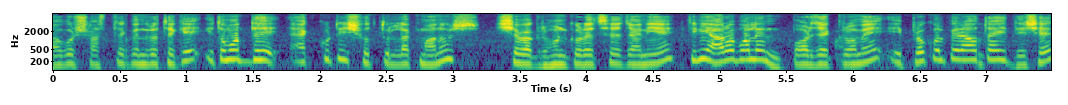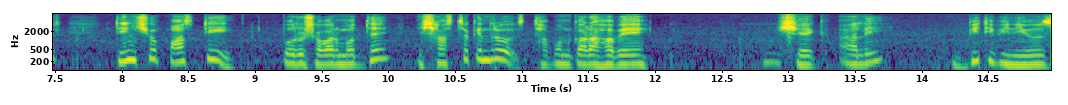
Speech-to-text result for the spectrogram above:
নগর স্বাস্থ্যকেন্দ্র থেকে ইতোমধ্যে এক কোটি সত্তর লাখ মানুষ সেবা গ্রহণ করেছে জানিয়ে তিনি আরও বলেন, পর্যায়ক্রমে এই প্রকল্পের আওতায় দেশের তিনশো পাঁচটি পৌরসভার মধ্যে স্বাস্থ্যকেন্দ্র স্থাপন করা হবে। শেখ আলী বিটিভি নিউজ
